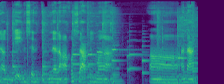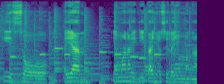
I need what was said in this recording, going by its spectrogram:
nag-i-incentive na lang ako sa aking mga ah, anakis. So, ayan, yung mga nakikita nyo sila yung mga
